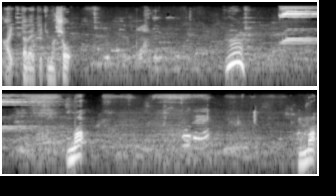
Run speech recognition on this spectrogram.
はい、いただいていきましょう。うん。うまっ。うまっ。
